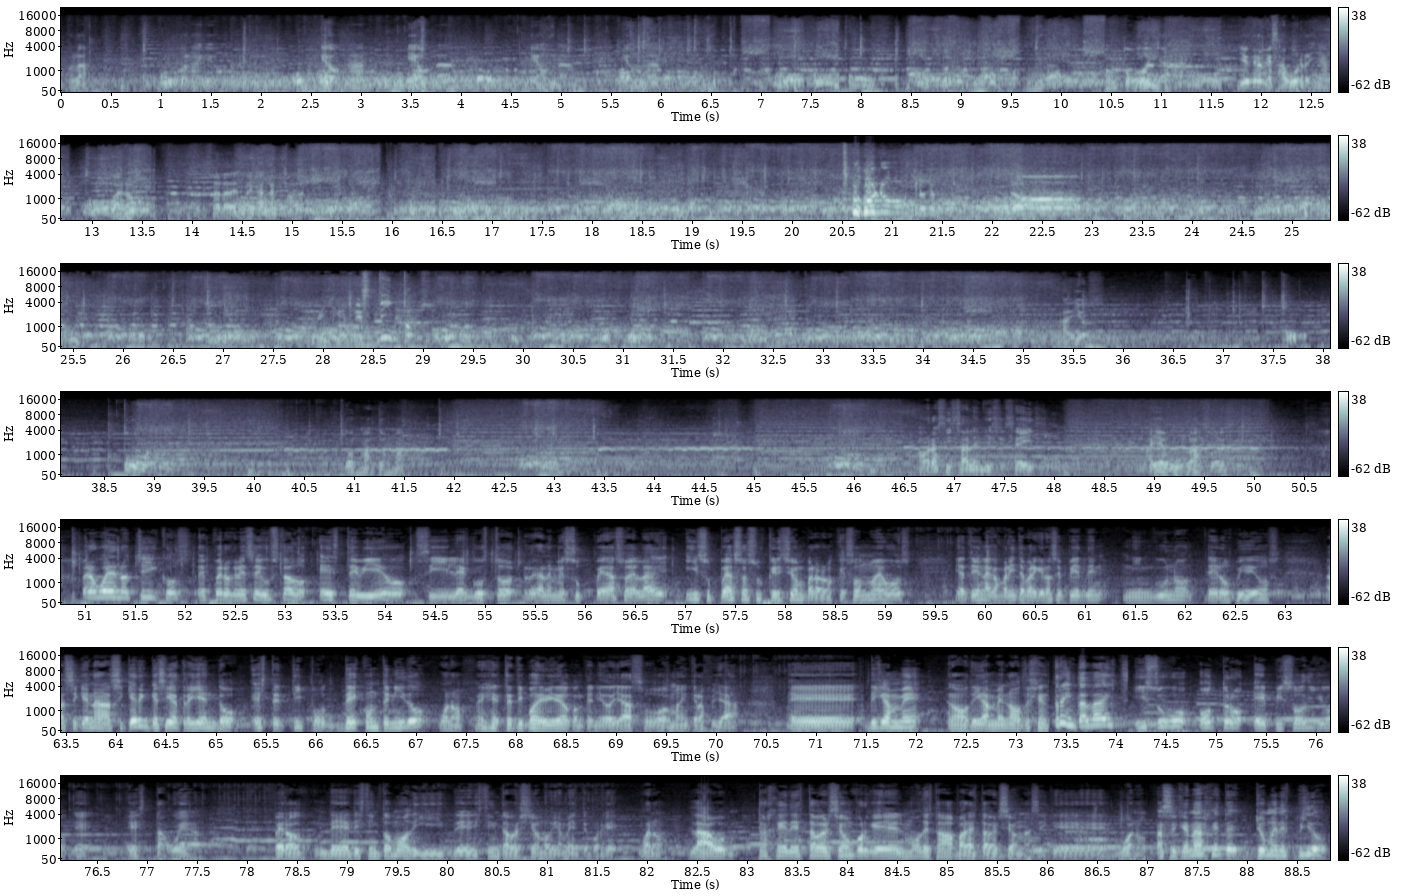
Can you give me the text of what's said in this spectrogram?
Hola. Hola, ¿qué onda? ¿Qué onda? ¿Qué onda? ¿Qué onda? ¿Qué onda? ¿Son todos ya? Yo creo que se aburren ya. Bueno, es hora de sacar la espada. ¡Oh, no! Creo que... ¡No! ¡Distintos! Dos más, dos más. Ahora sí salen 16. Vaya bugazo ese. Pero bueno chicos, espero que les haya gustado este video. Si les gustó, regálenme su pedazo de like y su pedazo de suscripción para los que son nuevos. Y activen la campanita para que no se pierdan ninguno de los videos. Así que nada, si quieren que siga trayendo este tipo de contenido, bueno, este tipo de video, contenido ya subo Minecraft ya, eh, díganme, no, díganme, no, dejen 30 likes y subo otro episodio de esta wea. Pero de distinto mod y de distinta versión, obviamente. Porque, bueno, la traje de esta versión porque el mod estaba para esta versión. Así que, bueno. Así que nada, gente, yo me despido.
